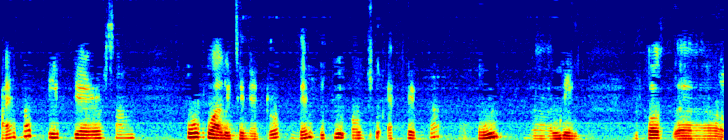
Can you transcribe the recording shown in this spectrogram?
high but if there are some poor quality network then it will also affect the whole uh, link. Because uh,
